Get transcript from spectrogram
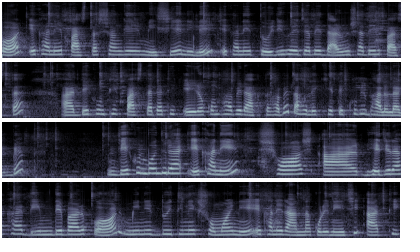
পর এখানে পাস্তার সঙ্গে মিশিয়ে নিলে এখানে তৈরি হয়ে যাবে দারুণ স্বাদের পাস্তা। আর দেখুন, ঠিক পাস্তাটা ঠিক এইরকমভাবে রাখতে হবে, তাহলে খেতে খুবই ভালো লাগবে। দেখুন বন্ধুরা, এখানে সস আর ভেজে রাখা ডিম দেবার পর মিনিট দুই তিনেক সময় নিয়ে এখানে রান্না করে নিয়েছি। আর ঠিক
